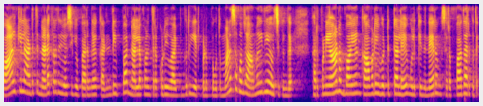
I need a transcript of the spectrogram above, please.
வாழ்க்கையில் அடுத்து நடக்கிறத யோசிக்க பாருங்க. கண்டிப்பாக நல்ல பணம் தரக்கூடிய வாய்ப்புங்கிறது ஏற்பட போகுது. மனசை கொஞ்சம் அமைதியாக வச்சுக்கோங்க. கற்பனையான பயம் காவடியை விட்டுட்டாலே உங்களுக்கு இந்த நேரம் சிறப்பாக தான் இருக்குது.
